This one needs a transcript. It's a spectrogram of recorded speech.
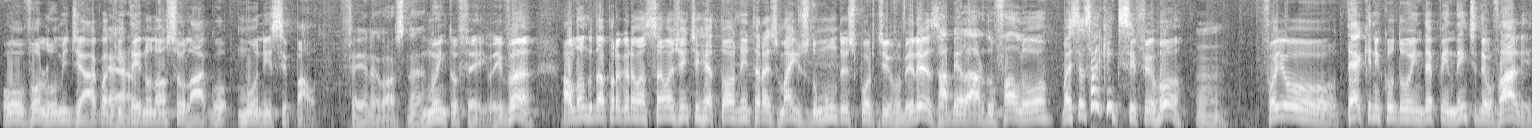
o volume de água É. que tem no nosso lago municipal. Feio o negócio, né? Muito feio. Ivan, ao longo da programação a gente retorna e traz mais do mundo esportivo, beleza? Abelardo falou. Mas você sabe quem que se ferrou? Foi o técnico do Independente Del Vale.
